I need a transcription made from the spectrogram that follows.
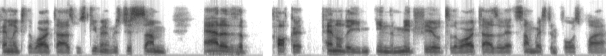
penalty to the Waratahs was given. It was just some out of the pocket penalty in the midfield to the Waratahs about some Western Force player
